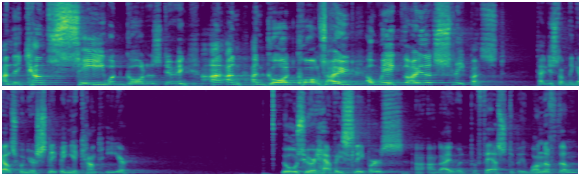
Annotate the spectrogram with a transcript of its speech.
and they can't see what God is doing. And, and God calls out, Awake thou that sleepest. Tell you something else when you're sleeping, you can't hear. Those who are heavy sleepers, uh, and I would profess to be one of them,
